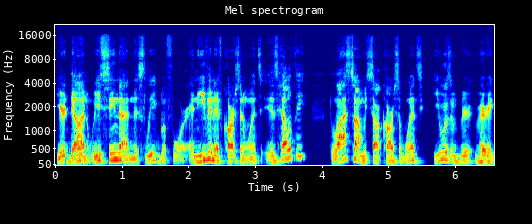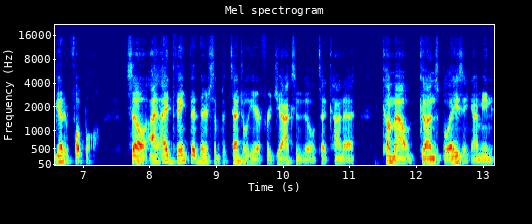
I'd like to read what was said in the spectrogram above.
you're done. We've seen that in this league before. And even if Carson Wentz is healthy, the last time we saw Carson Wentz, he wasn't very good at football. So I, I think that there's some potential here for Jacksonville to kind of come out guns blazing. I mean,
